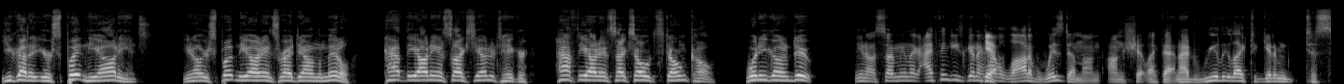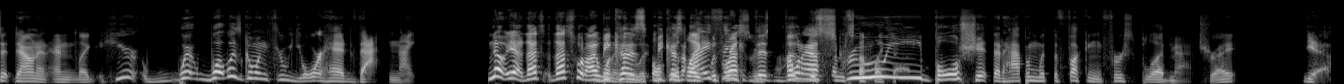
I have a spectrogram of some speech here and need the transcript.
you got it you're splitting the audience. You know, you're splitting the audience right down the middle. Half the audience likes The Undertaker, half the audience likes old Stone Cold. What are you going to do? You know, so I mean, like, I think he's going to Yeah. have a lot of wisdom on, on shit like that. And I'd really like to get him to sit down and, and like, hear where, what was going through your head that night? no, yeah, that's that's what I want because do with, because with, like I think wrestlers. that I the, the stuff like that. screwy bullshit that happened with the fucking first blood match, right? Yeah,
